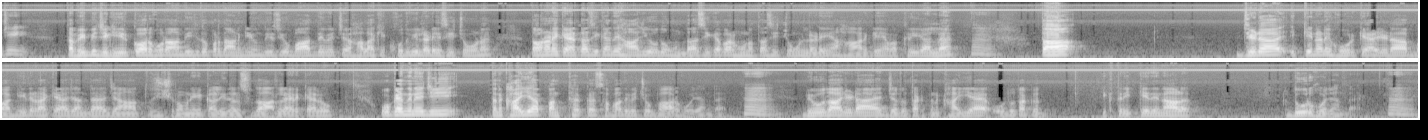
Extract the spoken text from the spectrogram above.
ਜੀ। ਤਾਂ ਬੀਬੀ ਜਗੀਰ ਕੌਰ ਹੋਰਾਂ ਦੀ ਜਦੋਂ ਪ੍ਰਧਾਨਗੀ ਹੁੰਦੀ ਸੀ ਉਹ ਬਾਅਦ ਦੇ ਵਿੱਚ ਹਾਲਾਂਕਿ ਖੁਦ ਵੀ ਲੜੇ ਸੀ ਚੋਣ ਤਾਂ ਉਹਨਾਂ ਨੇ ਕਹਿਤਾ ਸੀ ਕਹਿੰਦੇ ਹਾਂ ਜੀ ਉਦੋਂ ਹੁੰਦਾ ਸੀਗਾ ਪਰ ਹੁਣ ਤਾਂ ਅਸੀਂ ਚੋਣ ਲੜੇ ਆ ਹਾਰ ਗਏ ਆ ਵੱਖਰੀ ਗੱਲ ਹੈ। ਹੂੰ। ਤਾਂ ਜਿਹੜਾ ਇੱਕ ਇਹਨਾਂ ਨੇ ਹੋਰ ਕਿਹਾ ਜਿਹੜਾ ਬਾਗੀ ਧੜਾ ਕਿਹਾ ਜਾਂਦਾ ਹੈ ਜਾਂ ਤੁਸੀਂ ਸ਼੍ਰੋਮਣੀ ਅਕਾਲੀ ਦਲ ਸੁਧਾਰ ਲਹਿਰ ਕਹਿ ਲਓ ਉਹ ਕਹਿੰਦੇ ਨੇ ਜੀ ਤਨਖਾਹੀਆ ਪੰਥਕ ਸਫਾ ਦੇ ਵਿੱਚੋਂ ਬਾਹਰ ਹੋ ਜਾਂਦਾ ਹੈ। ਹੂੰ। ਵੀ ਉਹਦਾ ਜਿਹੜਾ ਹੈ ਜਦੋਂ ਤੱਕ ਤਨਖਾਹੀਆ ਹੈ ਉਦੋਂ ਤੱਕ ਇੱਕ ਤਰੀਕੇ ਦੇ ਨਾਲ ਦੂਰ ਹੋ ਜਾਂਦਾ ਹੈ। ਹੂੰ।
